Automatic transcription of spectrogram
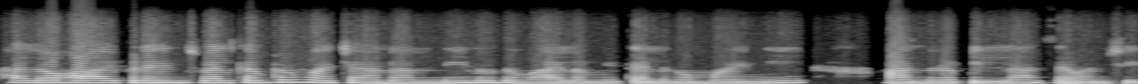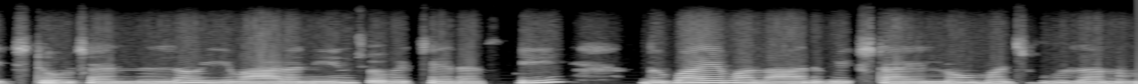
Hello hi friends welcome to my channel నేను దుబాయ్లో మీ తెలుగు అమ్మాయిని ఆంధ్ర పిల్ల సెవెన్ సిక్స్ టూ ఛానల్లో ఇవాళ నేను చూపించే రెసిపీ దుబాయ్ వాళ్ళ అరబిక్ స్టైల్లో మజ్బూజ్ అన్నం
